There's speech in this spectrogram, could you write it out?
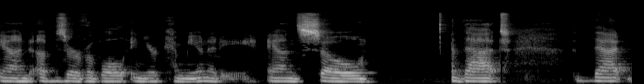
and observable in your community. And so that that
